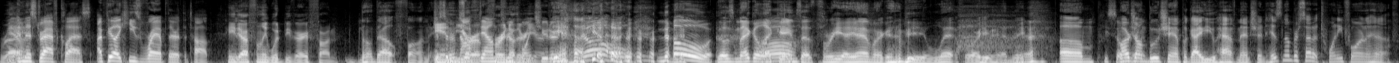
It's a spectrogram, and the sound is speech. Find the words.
Right. in this draft class, I feel like he's right up there at the top. He definitely would be very fun. No doubt, fun. In It's Europe a- knockdown for three another point year. shooter. Yeah. No, no. Those mega leg Oh. games at 3 a.m. are going to be lit for you, Henry. Um, He's so Marjon good. Beauchamp, a guy who you have mentioned, his number set at 24 and a half.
